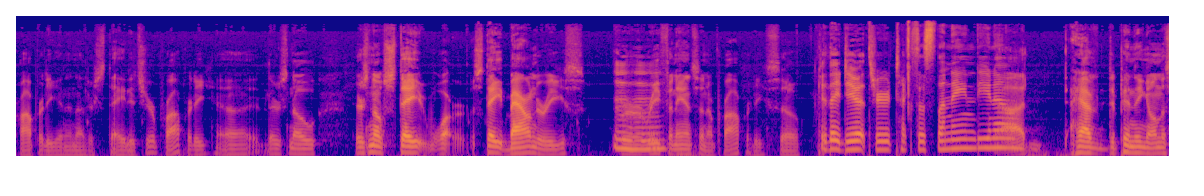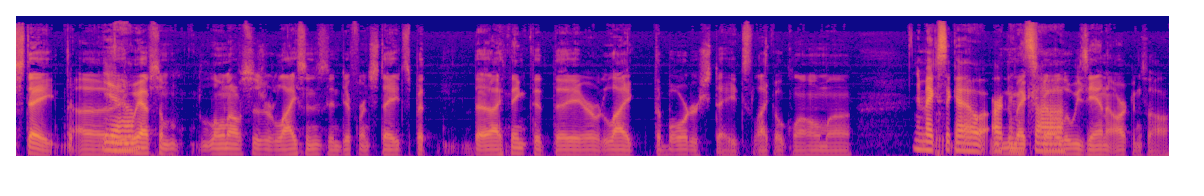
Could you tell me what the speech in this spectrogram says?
property in another state. It's your property. Uh, there's no, there's no state wa- state boundaries for refinancing a property. So Do they do it through Texas Lending? Do you know? uh, have depending on the state. Uh, Yeah. We have some loan officers are licensed in different states, but the, I think that they are like the border states, like Oklahoma, New Mexico, Arkansas. New Mexico, Louisiana, Arkansas.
